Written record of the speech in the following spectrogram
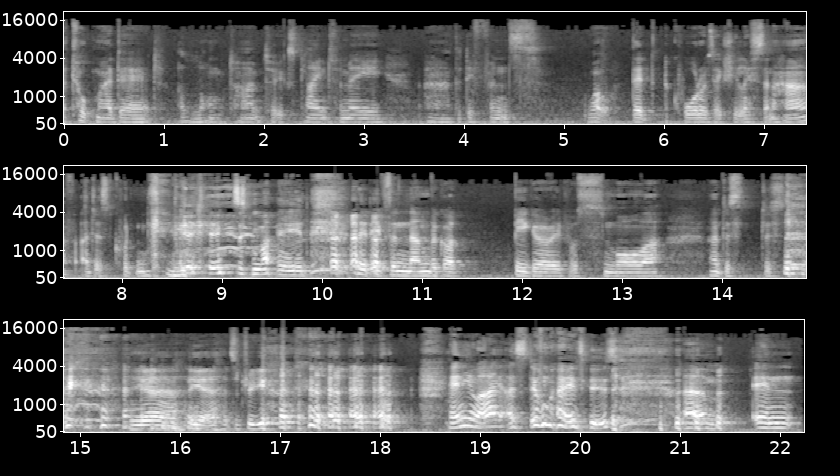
it took my dad a long time to explain to me uh, the difference. Well, that a quarter is actually less than a half. I just couldn't get it into my head that if the number got bigger, it was smaller. I just, just. Yeah, yeah, it's a tricky. anyway, I still made it. Um, and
